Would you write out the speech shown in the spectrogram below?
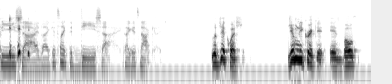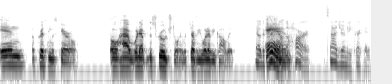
B side. Like it's like the D side. Like it's not good. legit question? Jiminy Cricket is both in A Christmas Carol, or how whatever the Scrooge story, whichever you whatever you call it. No, the cricket on the hearth. It's not Jiminy Cricket.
